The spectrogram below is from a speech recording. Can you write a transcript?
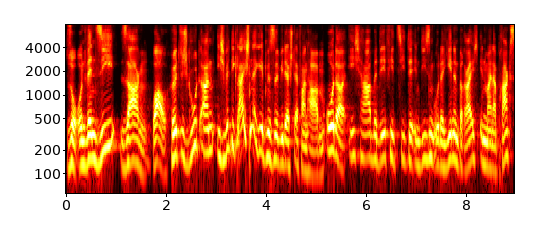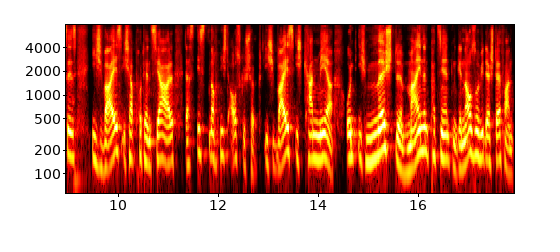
So, und wenn Sie sagen, wow, hört sich gut an, ich will die gleichen Ergebnisse wie der Stefan haben oder ich habe Defizite in diesem oder jenen Bereich in meiner Praxis, ich weiß, ich habe Potenzial, das ist noch nicht ausgeschöpft. Ich weiß, ich kann mehr und ich möchte meinen Patienten, genauso wie der Stefan,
